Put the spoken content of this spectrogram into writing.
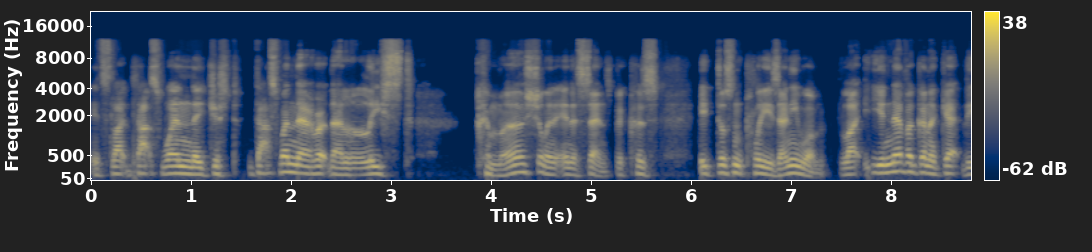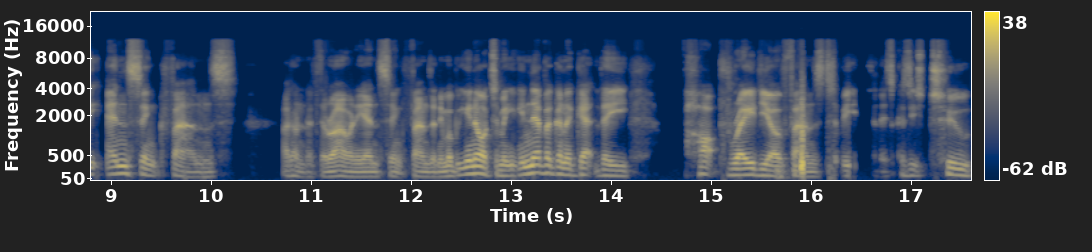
it's like that's when they just that's when they're at their least commercial in, in a sense because it doesn't please anyone. Like you're never going to get the NSYNC fans. I don't know if there are any NSYNC fans anymore, but you know what I mean. You're never going to get the pop radio fans to be into this because it's too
